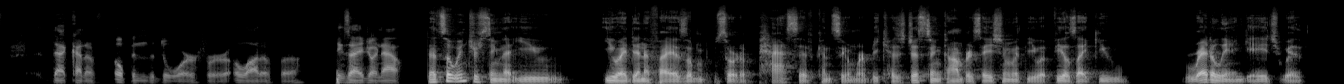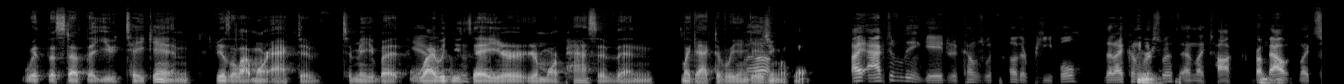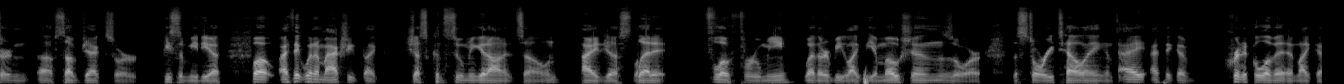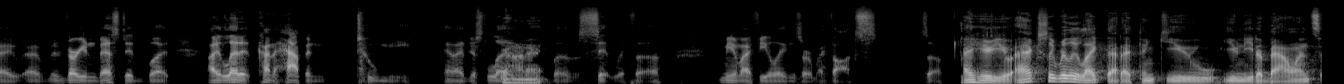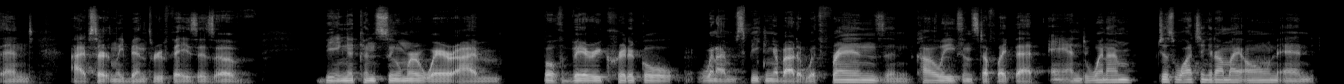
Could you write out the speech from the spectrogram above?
That kind of opened the door for a lot of uh, things I enjoy now. That's so interesting that you you identify as a sort of passive consumer because just in conversation with you, it feels like you readily engage with with the stuff that you take in. It feels a lot more active to me. But yeah. why would you say you're you're more passive than like actively engaging with it? I actively engage when it comes with other people that I converse mm-hmm. with and like talk about like certain uh, subjects or piece of media. But I think when I'm actually like just consuming it on its own, I just let it flow through me, whether it be like the emotions or the storytelling. And I, I think I'm critical of it and like I, I've been very invested, but I let it kind of happen to me and I just let it, let it sit with uh, me and my feelings or my thoughts. So I hear you. I actually really like that. I think you you need a balance and I've certainly been through phases of being a consumer where I'm both very critical when I'm speaking about it with friends and colleagues and stuff like that, and when I'm just watching it on my own. And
